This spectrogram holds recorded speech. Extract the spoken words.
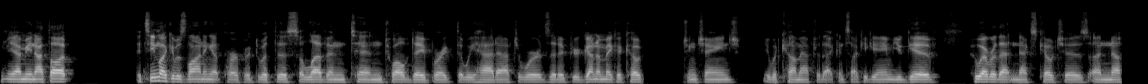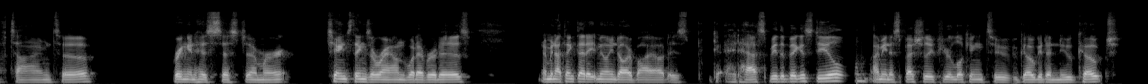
Yeah, I mean, I thought it seemed like it was lining up perfect with this 11, 10, 12 day break that we had afterwards. That if you're going to make a coaching change, it would come after that Kentucky game. You give whoever that next coach is enough time to bring in his system or change things around, whatever it is. I mean, I think that $8 million buyout is, it has to be the biggest deal. I mean, especially if you're looking to go get a new coach,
